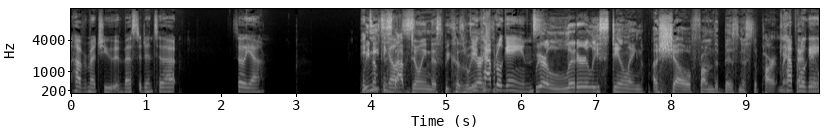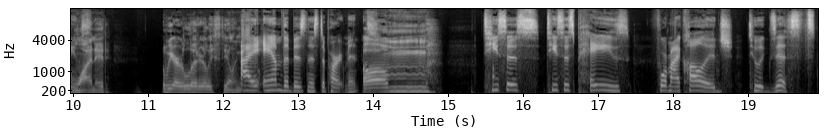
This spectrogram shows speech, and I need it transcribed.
however much you invested into that. So yeah we need to stop else. doing this because we do are capital gains we are literally stealing a show from the business department Capital that they gains. wanted. We are literally stealing. a I show. am the business department. um. Thesis Thesis pays for my college to exist.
